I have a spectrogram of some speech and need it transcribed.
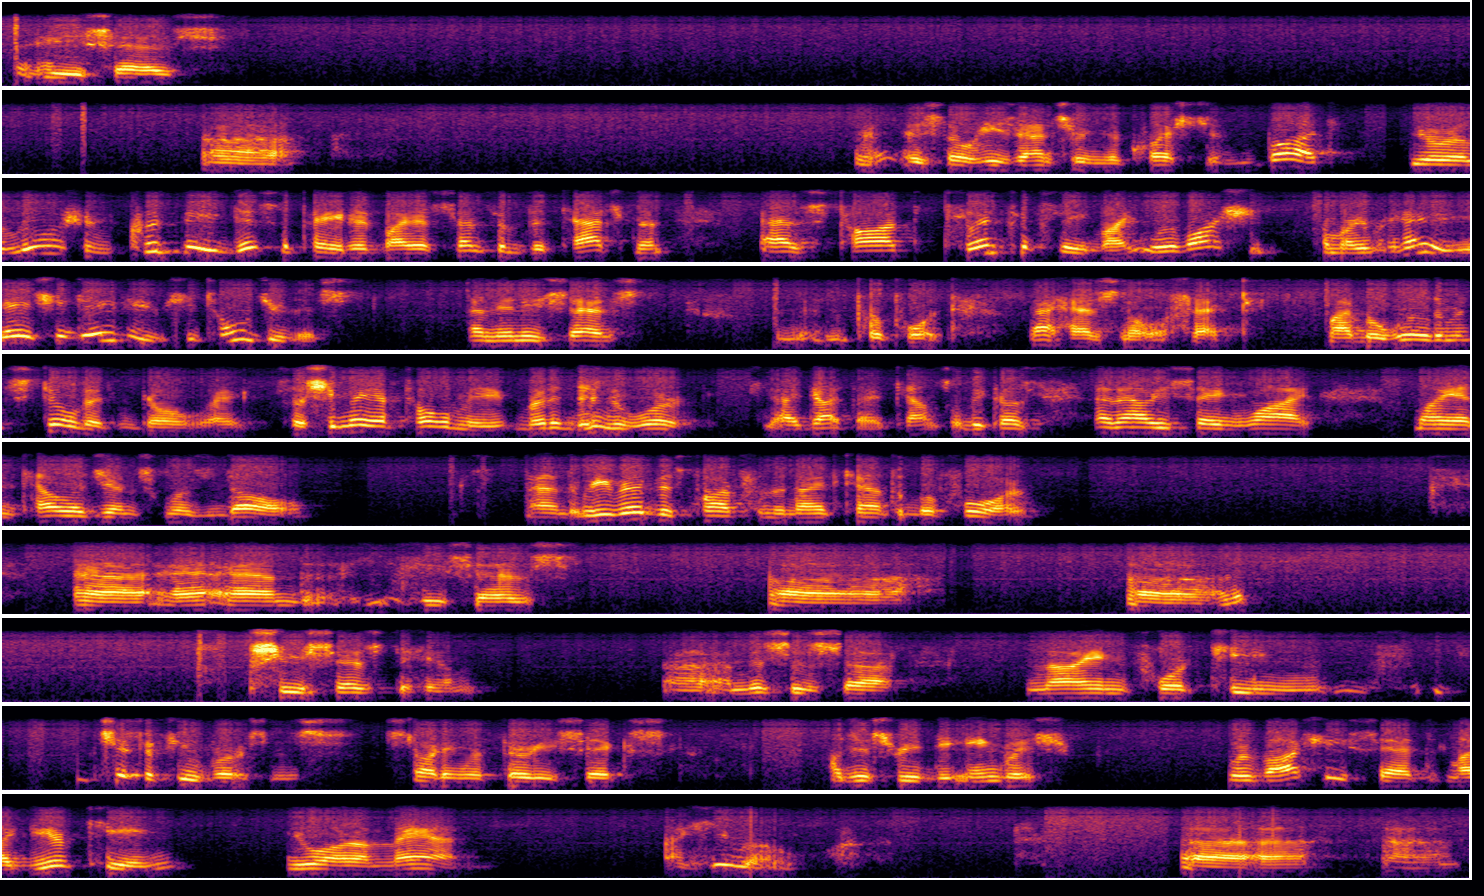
He says, uh, as though he's answering the question. But your illusion could be dissipated by a sense of detachment as taught plentifully by Urvashi. Somebody, hey, hey, she gave you, she told you this. And then he says, in purport, that has no effect. My bewilderment still didn't go away. So she may have told me, but it didn't work. I got that counsel because, and now he's saying why my intelligence was dull. And we read this part from the ninth canto before. Uh, and he says, uh, uh, she says to him, uh, and this is uh, 914, just a few verses, starting with 36. I'll just read the English. Urvashi said, My dear king, you are a man, a hero. Uh, uh,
